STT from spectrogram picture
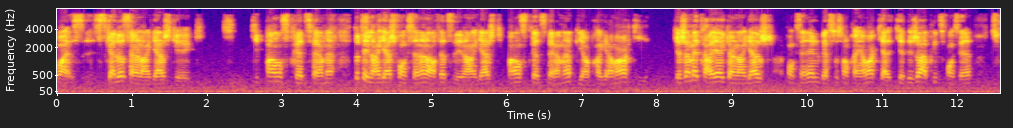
ouais, ce cas-là, c'est un langage que, qui, qui pense très différemment. Tous les langages fonctionnels, en fait, c'est des langages qui pensent très différemment, puis un programmeur qui qui a jamais travaillé avec un langage fonctionnel versus un programmeur qui a, qui a déjà appris du fonctionnel, tu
